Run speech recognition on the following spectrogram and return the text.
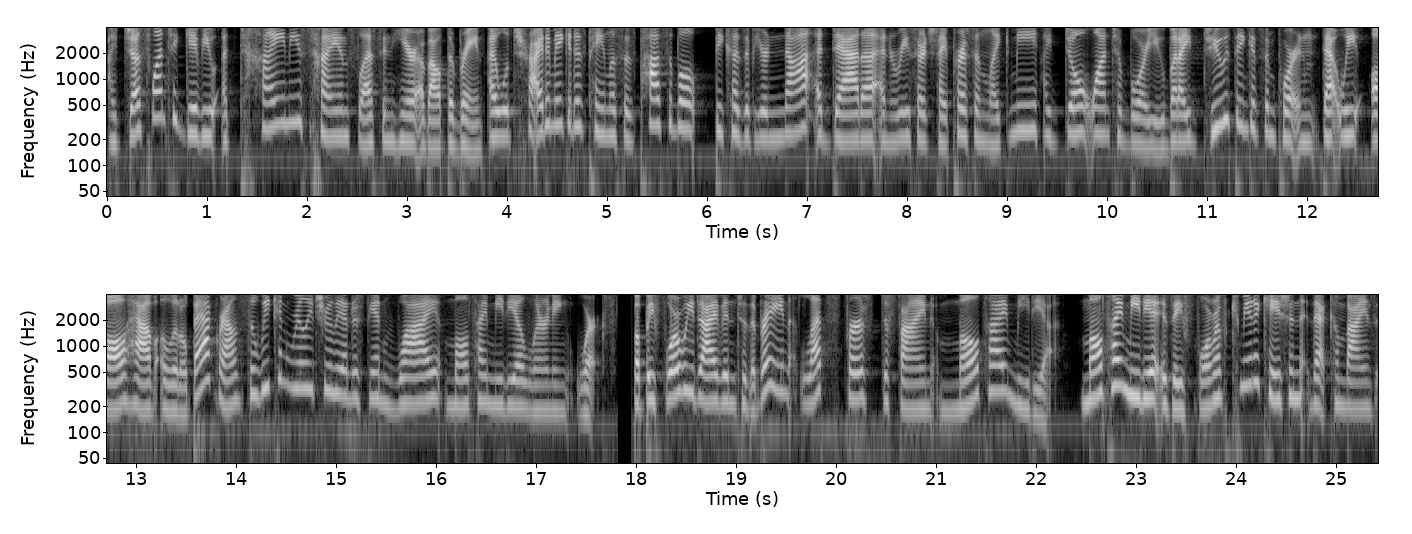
I just want to give you a tiny science lesson here about the brain. I will try to make it as painless as possible because if you're not a data and research type person like me, I don't want to bore you, but I do think it's important that we all have a little background so we can really truly understand why multimedia learning works. But before we dive into the brain, let's first define multimedia. Multimedia is a form of communication that combines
